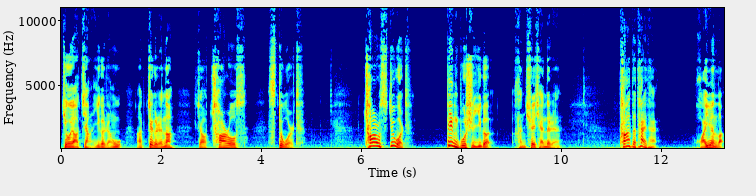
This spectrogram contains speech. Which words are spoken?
就要讲一个人物啊，这个人呢叫 Charles Stewart。Charles Stewart 并不是一个很缺钱的人。他的太太怀孕了，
